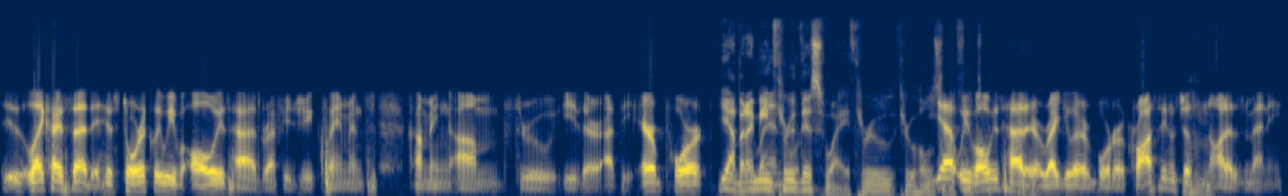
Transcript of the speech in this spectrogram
Like I said, historically we've always had refugee claimants coming um, through either at the airport. Yeah, but I mean through this way, through through holes. Yeah, we've always had irregular border crossings, just mm-hmm. not as many.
